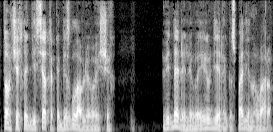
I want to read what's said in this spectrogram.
в том числе десяток обезглавливающих. Видали ли вы их в деле, господин Уваров?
